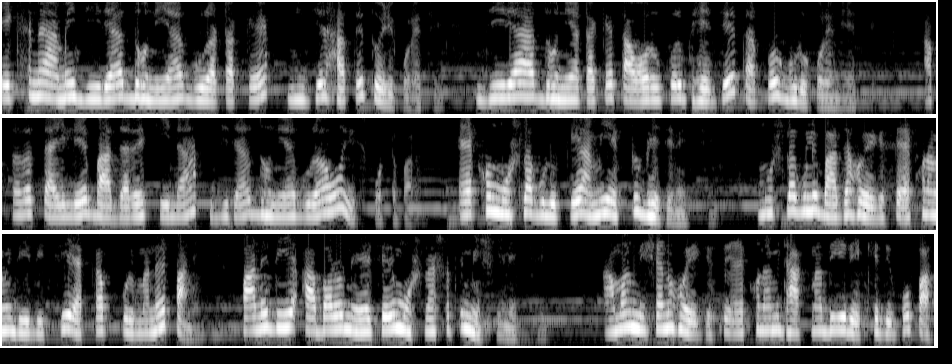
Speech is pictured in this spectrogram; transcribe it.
এখানে আমি জিরা ধনিয়ার গুঁড়াটাকে নিজের হাতে তৈরি করেছি। জিরা আর ধনিয়াটাকে তাওয়ার উপর ভেজে তারপর গুঁড়ো করে নিয়েছি। আপনারা চাইলে বাজারে কিনা জিরা ধনিয়ার গুঁড়াও ইউজ করতে পারেন। এখন মশলাগুলোকে আমি একটু ভেজে নিচ্ছি। মশলাগুলি ভাজা হয়ে গেছে, এখন আমি দিয়ে দিচ্ছি এক কাপ পরিমাণের পানি। পানি দিয়ে আবারও নেড়ে চেড়ে মশলার সাথে মিশিয়ে নিচ্ছি। আমার মিশানো হয়ে গেছে, এখন আমি ঢাকনা দিয়ে রেখে দিব পাঁচ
